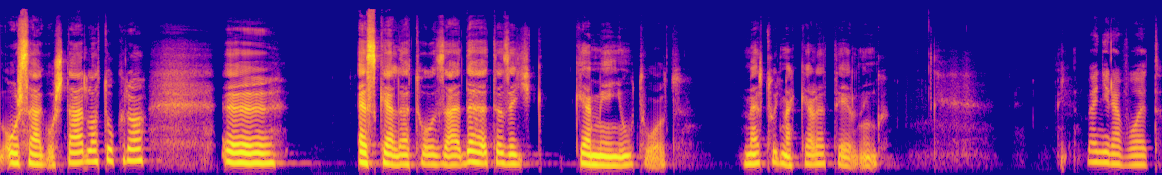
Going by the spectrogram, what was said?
országos tárlatokra, ez kellett hozzá, de hát ez egy kemény út volt, mert hogy meg kellett élnünk. Mennyire volt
